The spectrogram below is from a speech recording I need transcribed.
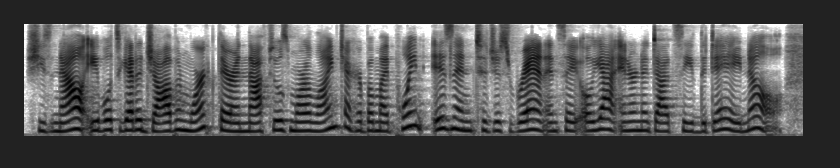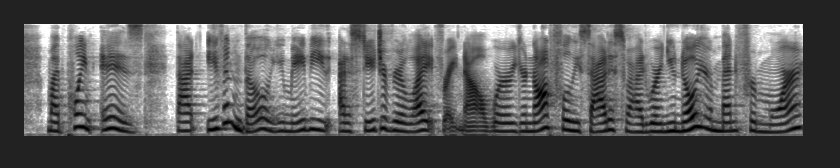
she's now able to get a job and work there. And that feels more aligned to her. But my point isn't to just rant and say, oh, yeah, internet dad saved the day. No. My point is that even though you may be at a stage of your life right now where you're not fully satisfied, where you know you're meant for more,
